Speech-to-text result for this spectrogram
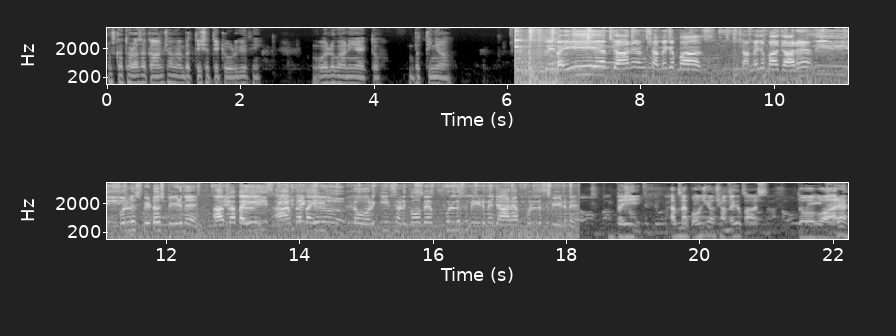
उसका थोड़ा सा काम शाम है बत्ती शत्ती टूट गई थी। वो लगवानी है एक तो बत्तियाँ। भाई अब जा रहे हैं हम शामे के पास। शामे के पास जा रहे हैं। फुल स्पीड और स्पीड में। आपका भाई आपका भाई लाहौर की सड़कों पे फुल स्पीड में जा रहा है फुल स्पीड में। भाई अब मैं पहुँच गया हूँ शामे के पास तो वो आ रहा है।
